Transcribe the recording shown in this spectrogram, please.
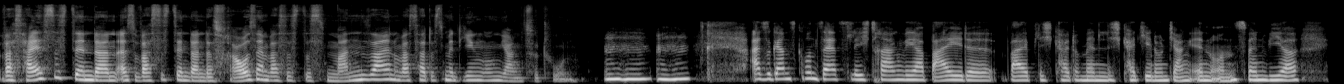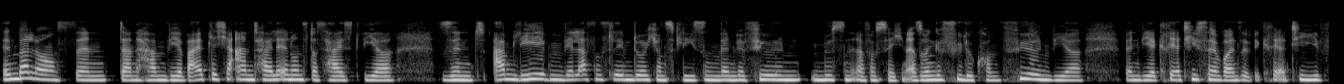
was heißt es denn dann, also was ist denn dann das Frausein, was ist das Mannsein und was hat es mit Yin und Yang zu tun? Mhm, mhm. Also ganz grundsätzlich tragen wir ja beide Weiblichkeit und Männlichkeit, Yin und Yang in uns. Wenn wir in Balance sind, dann haben wir weibliche Anteile in uns. Das heißt, wir sind am Leben, wir lassen das Leben durch uns fließen. Wenn wir fühlen müssen, in Anführungszeichen, also wenn Gefühle kommen, fühlen wir. Wenn wir kreativ sein wollen, sind wir kreativ.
